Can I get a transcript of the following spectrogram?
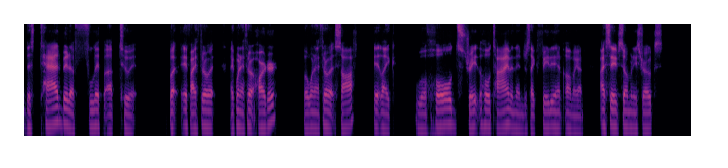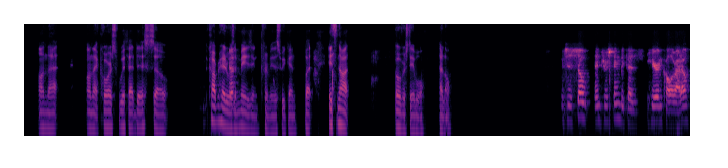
this tad bit of flip up to it. But if I throw it like when I throw it harder, but when I throw it soft, it like will hold straight the whole time and then just like fade it in. Oh my god. I saved so many strokes on that on that course with that disc. So Copperhead was amazing for me this weekend, but it's not overstable at all. Which is so interesting because here in Colorado,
